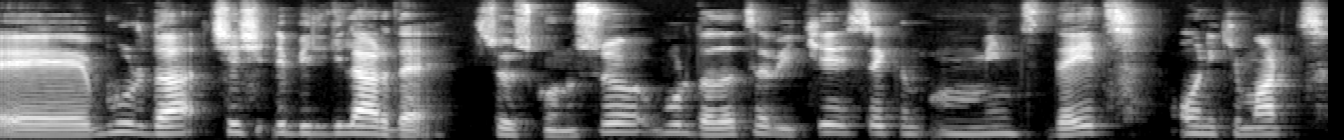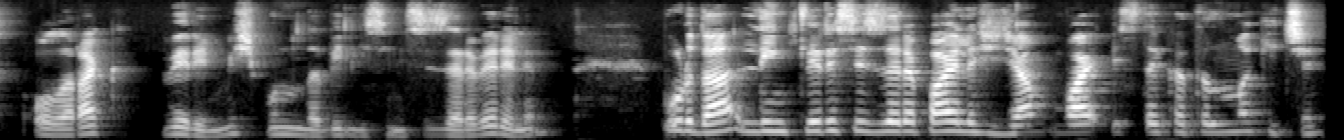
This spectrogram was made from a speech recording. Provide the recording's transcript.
Ee, burada çeşitli bilgiler de söz konusu. Burada da tabii ki second mint date 12 Mart olarak verilmiş. Bunun da bilgisini sizlere verelim. Burada linkleri sizlere paylaşacağım. Whitelist'e katılmak için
